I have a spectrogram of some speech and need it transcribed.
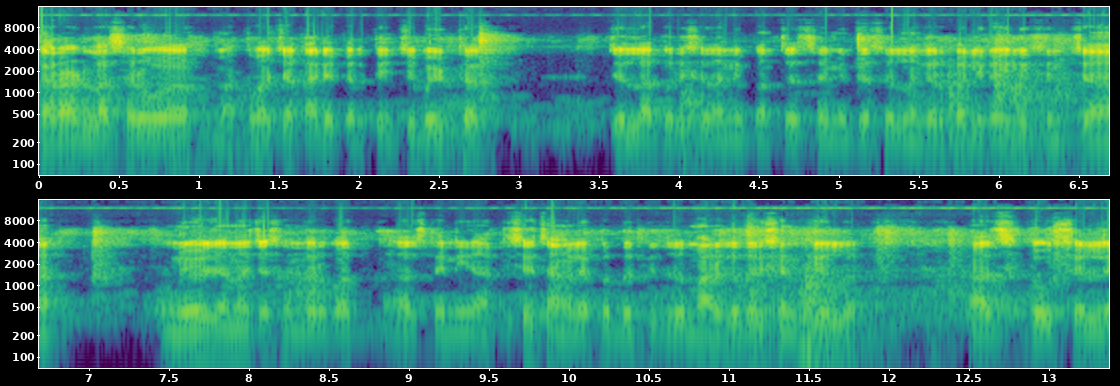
कराडला सर्व महत्त्वाच्या कार्यकर्त्यांची बैठक जिल्हा परिषद आणि पंचायत समिती असेल नगरपालिका इलेक्शनच्या नियोजनाच्या संदर्भात आज त्यांनी अतिशय चांगल्या पद्धतीचं मार्गदर्शन केलं. आज कौशल्य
